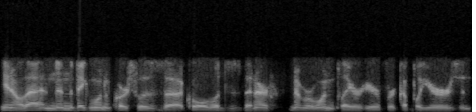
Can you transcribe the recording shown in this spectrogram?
you know that, and then the big one, of course, was uh, Cole Woods has been our number one player here for a couple of years, and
